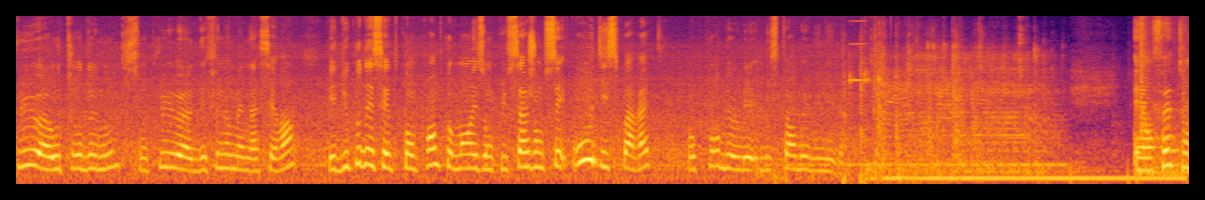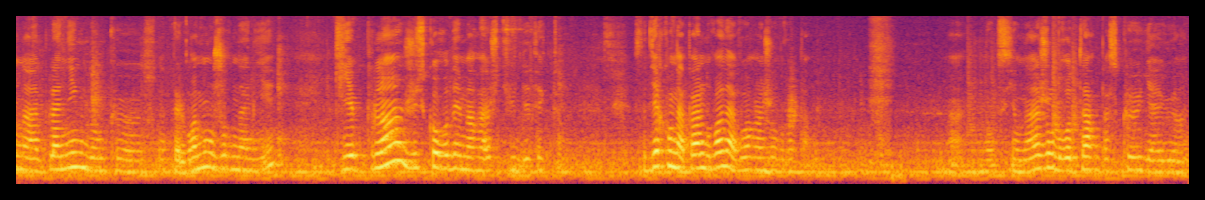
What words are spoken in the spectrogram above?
plus euh, autour de nous, qui sont plus euh, des phénomènes assez rares, et du coup d'essayer de comprendre comment ils ont pu s'agencer ou disparaître au cours de l'hi- l'histoire de l'univers. Et en fait, on a un planning, donc, euh, ce qu'on appelle vraiment journalier, qui est plein jusqu'au redémarrage du détecteur. C'est-à-dire qu'on n'a pas le droit d'avoir un jour de retard. Voilà. Donc si on a un jour de retard parce qu'il y a eu un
